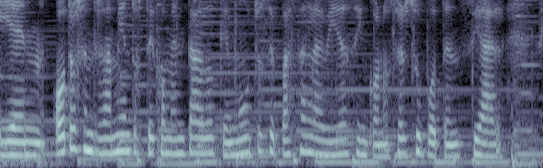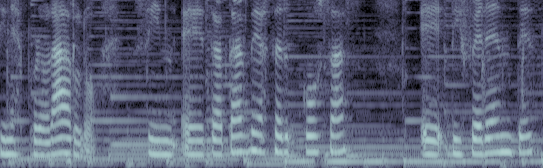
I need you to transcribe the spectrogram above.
Y en otros entrenamientos te he comentado que muchos se pasan la vida sin conocer su potencial, sin explorarlo, sin eh, tratar de hacer cosas eh, diferentes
